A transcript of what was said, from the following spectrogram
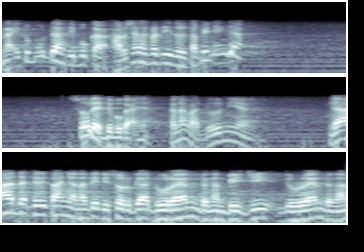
enak itu mudah dibuka. Harusnya seperti itu, tapi ini enggak. Sulit dibukanya. Kenapa? Dunia. Nggak ada ceritanya nanti di surga duren dengan biji, duren dengan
